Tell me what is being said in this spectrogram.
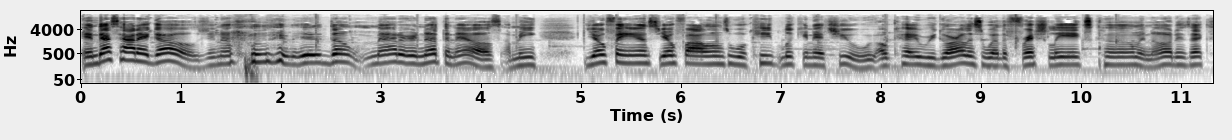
And that's how that goes you know? It don't matter nothing else. I mean your fans your followers will keep looking at you okay regardless whether fresh legs come and all this ex-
